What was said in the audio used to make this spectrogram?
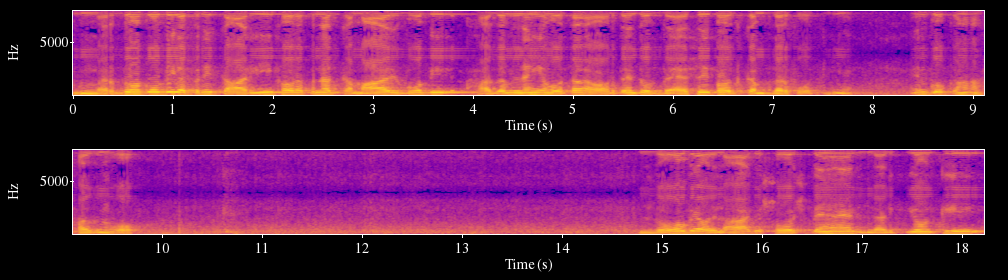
مردوں کو بھی اپنی تعریف اور اپنا کمال وہ بھی ہضم نہیں ہوتا، عورتیں تو ویسے ہی بہت کم ظرف ہوتی ہیں۔ ان کو کہاں ہضم ہو؟ لوگ علاج سوچتے ہیں لڑکیوں کی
